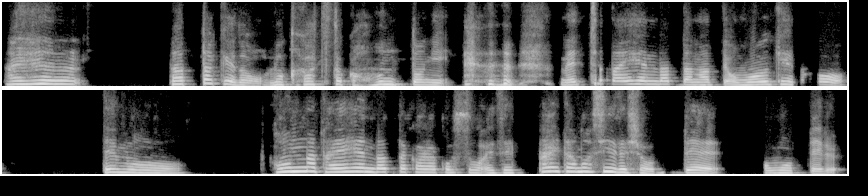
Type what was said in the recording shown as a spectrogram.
大変だったけど、6月とか本当に めっちゃ大変だったなって思うけど、でも、こんな大変だったからこそ、え、絶対楽しいでしょって思ってる。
